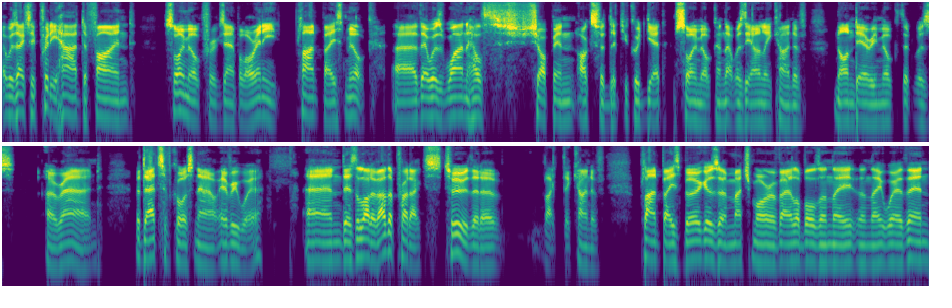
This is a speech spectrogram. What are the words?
it was actually pretty hard to find soy milk, for example, or any plant based milk. Uh, there was one health shop in Oxford that you could get soy milk, and that was the only kind of non dairy milk that was around. But that's, of course, now everywhere. And there's a lot of other products too that are like the kind of plant-based burgers are much more available than they than they were then.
